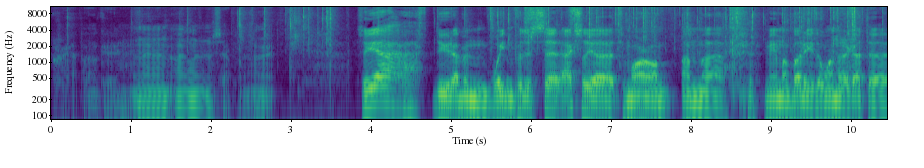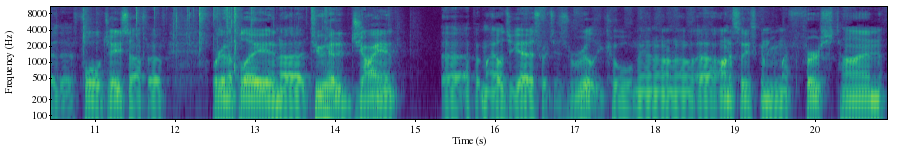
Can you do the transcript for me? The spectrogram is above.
crap, okay. And then Island and Sapling, alright. So yeah, dude, I've been waiting for this set. Actually, uh, tomorrow I'm, I'm uh, me and my buddy, the one that I got the the full Jace off of, we're gonna play in a two-headed giant uh, up at my LGS, which is really cool, man. I don't know. Uh, honestly, it's gonna be my first time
